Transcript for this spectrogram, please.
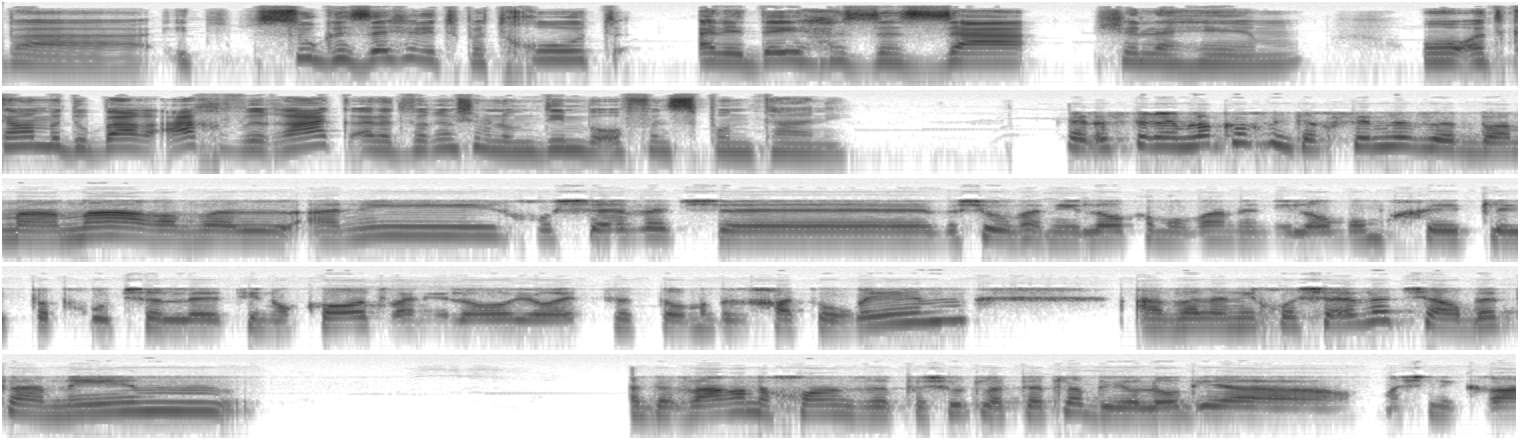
בסוג הזה של התפתחות על ידי הזזה שלהם, או עד כמה מדובר אך ורק על הדברים שהם לומדים באופן ספונטני? כן, אז תראי, הם לא כל כך מתייחסים לזה במאמר, אבל אני חושבת ש... ושוב, אני לא, כמובן, אני לא מומחית להתפתחות של תינוקות, ואני לא יועצת או מדריכת הורים, אבל אני חושבת שהרבה פעמים הדבר הנכון זה פשוט לתת לביולוגיה, מה שנקרא,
